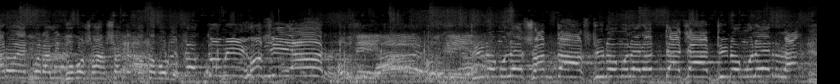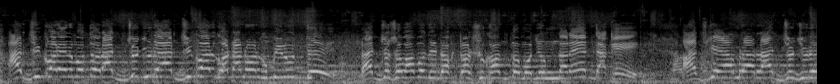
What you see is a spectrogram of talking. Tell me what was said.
আরও একবার আমি ধ্রুব সাহার সঙ্গে কথা বলব। তুমি হুঁশিয়ার। তৃণমূলের সন্ত্রাস তৃণমূলের অত্যাচার তৃণমূলের আর্যিকরের মতো রাজ্য জুড়ে আর্যিকর ঘটানোর বিরুদ্ধে রাজ্য সভাপতি ডক্টর সুকান্ত মজুমদারের ডাকে। আজকে আমরা রাজ্য জুড়ে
